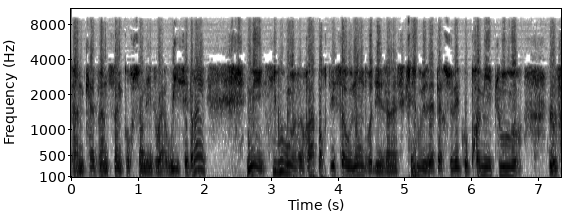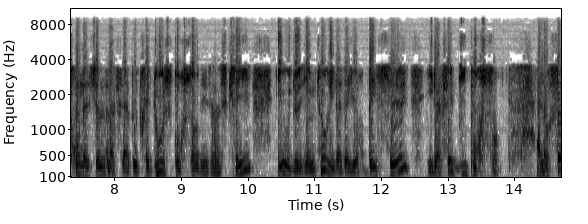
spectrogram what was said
fait 24-25% des voix. Oui, c'est vrai. Mais si vous rapportez ça au nombre des inscrits, vous apercevez qu'au premier tour, le Front National a fait à peu près 12% des inscrits. Et au deuxième tour, il a d'ailleurs baissé, il a fait 10%. Alors ça,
